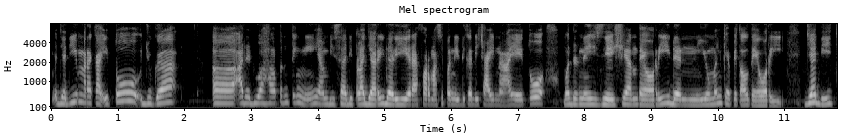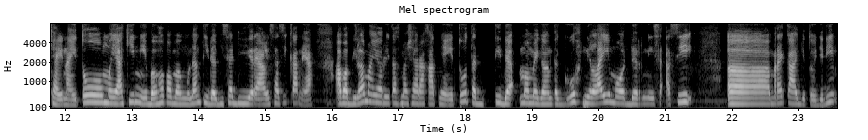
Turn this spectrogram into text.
jadi mereka itu juga uh, ada dua hal penting nih yang bisa dipelajari dari reformasi pendidikan di China yaitu modernization theory dan human capital theory. Jadi China itu meyakini bahwa pembangunan tidak bisa direalisasikan ya apabila mayoritas masyarakatnya itu tidak memegang teguh nilai modernisasi uh, mereka gitu. Jadi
